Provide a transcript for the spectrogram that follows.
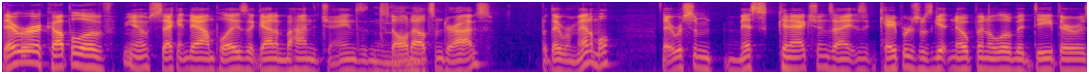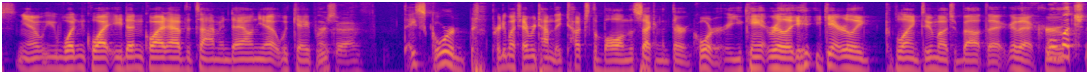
there were a couple of you know second down plays that got him behind the chains and stalled mm-hmm. out some drives but they were minimal. There were some misconnections. I, Capers was getting open a little bit deep. There was, you know, he wasn't quite, he doesn't quite have the timing down yet with Capers. Okay. They scored pretty much every time they touched the ball in the second and third quarter. You can't really, you can't really complain too much about that that crew. Well, much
